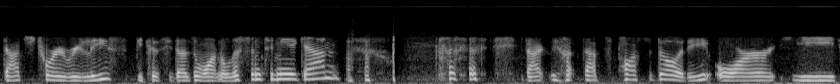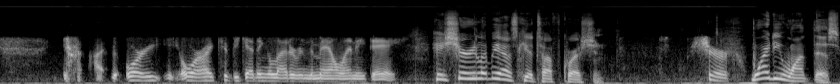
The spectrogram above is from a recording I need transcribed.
statutory release because he doesn't want to listen to me again. that that's a possibility or he or or I could be getting a letter in the mail any day. Hey Sherry, let me ask you a tough question. Sure. Why do you want this?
